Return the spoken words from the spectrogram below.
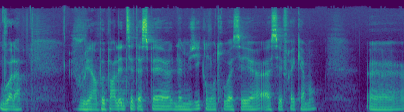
Voilà, je voulais un peu parler de cet aspect de la musique qu'on retrouve assez, assez fréquemment. Euh,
